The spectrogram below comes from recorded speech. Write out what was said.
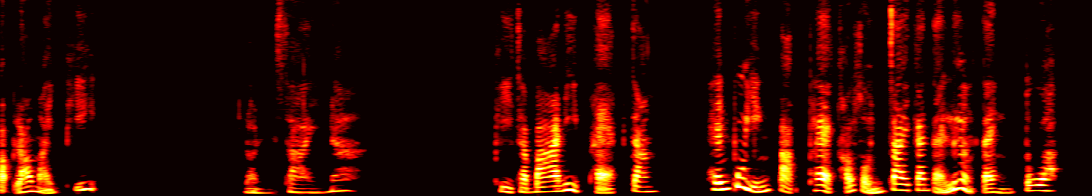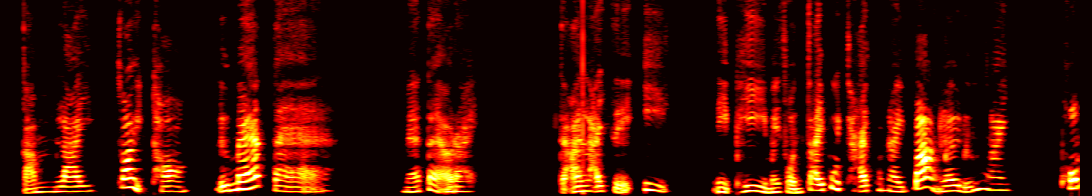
กับเราไหมพี่ หล่อนสายหน้า พี่ชบานี่แผลกจัง เห็นผู้หญิงปากแพรกเขาสนใจกันแต่เรื่องแต่งตัวกำไลสร้อยทอง หรือแม้แต่ แม้แต่อะไร จะอะไรเสียอีก นี่พี่ไม่สนใจผู้ชายคนไหนบ้างเลยหรือไง ผม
